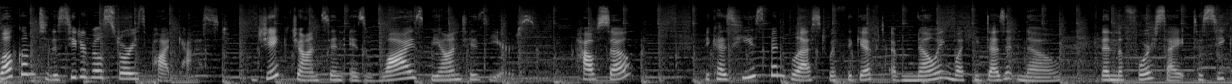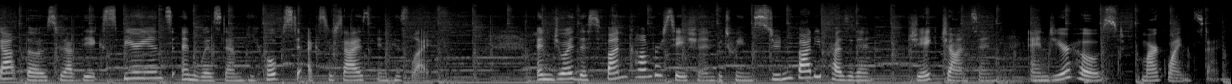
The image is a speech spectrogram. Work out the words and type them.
Welcome to the Cedarville Stories podcast. Jake Johnson is wise beyond his years. How so? Because he's been blessed with the gift of knowing what he doesn't know, then the foresight to seek out those who have the experience and wisdom he hopes to exercise in his life. Enjoy this fun conversation between Student Body President Jake Johnson and your host, Mark Weinstein.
